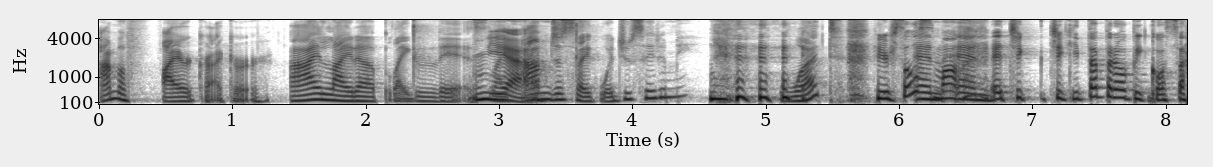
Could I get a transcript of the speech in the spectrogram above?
I'm a firecracker. I light up like this. Like, Yeah. I'm just like, what'd you say to me? what? You're so And- small. and- Eh, chi- chiquita pero picosa.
